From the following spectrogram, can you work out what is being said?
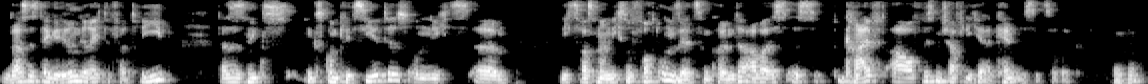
Und das ist der gehirngerechte Vertrieb. Das ist nichts Kompliziertes und nichts äh, nichts, was man nicht sofort umsetzen könnte, aber es, es greift auf wissenschaftliche Erkenntnisse zurück. Mhm.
